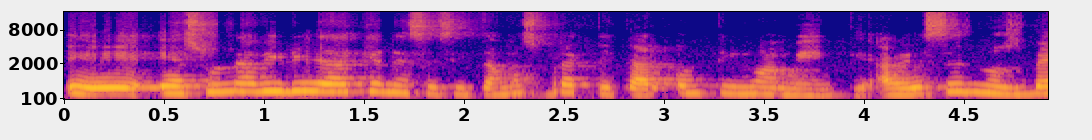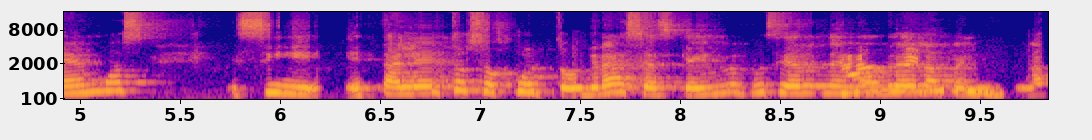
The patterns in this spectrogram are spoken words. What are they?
eh, es una habilidad que necesitamos practicar continuamente. A veces nos vemos, sí, eh, talentos ocultos, gracias, que ahí me pusieron el nombre de la película.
